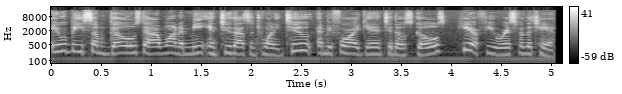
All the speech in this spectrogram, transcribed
it would be some goals that I want to meet in 2022 and before I get into those goals, here are a few words for the channel.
